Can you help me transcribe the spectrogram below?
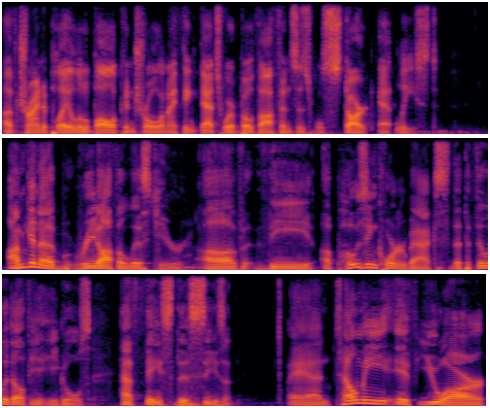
of trying to play a little ball control, and I think that's where both offenses will start at least. I'm going to read off a list here of the opposing quarterbacks that the Philadelphia Eagles have faced this season and tell me if you are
